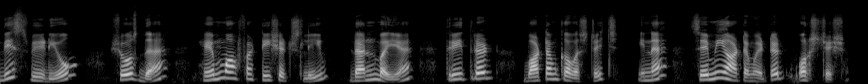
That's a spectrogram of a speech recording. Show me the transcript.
This video shows the hem of a t-shirt sleeve done by a 3 thread bottom cover stitch in a semi automated workstation.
